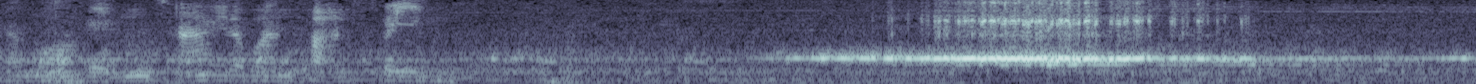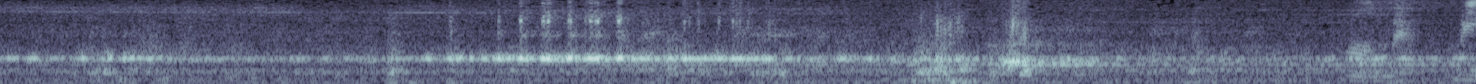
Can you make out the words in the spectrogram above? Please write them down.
ถ้ามองเห็น ช้างเอราวัณผ่านฟิล์มมองแบบไม่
